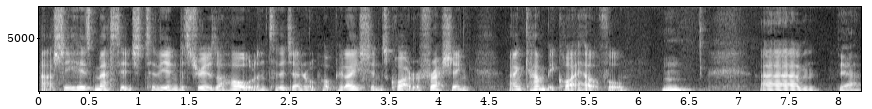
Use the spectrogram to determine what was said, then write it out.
Actually, his message to the industry as a whole and to the general population is quite refreshing and can be quite helpful. Mm. Um, Yeah,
